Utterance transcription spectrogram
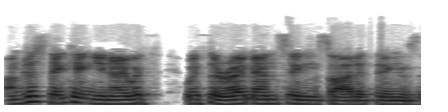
I'm just thinking, you know, with with the romancing side of things,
